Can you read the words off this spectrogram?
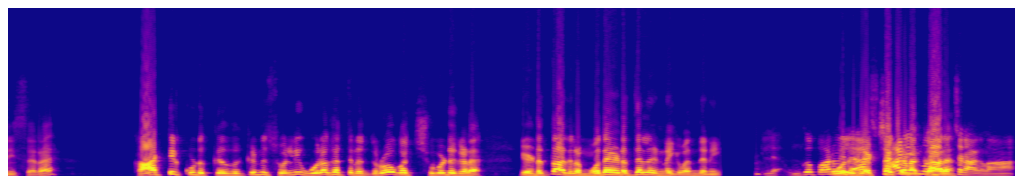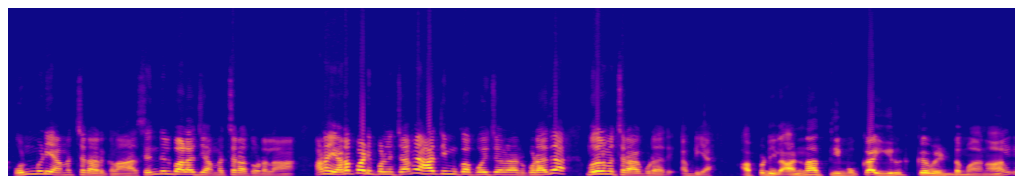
சீசரை. காட்டி கொடுக்கறதுக்குன்னு சொல்லி உலகத்தில் துரோக சுவடுகளை எடுத்து அதில் முத இடத்துல இன்னைக்கு வந்து நிக்க இல்ல உங்க பார்வையில முதலமைச்சர் ஆகலாம் பொன்முடி அமைச்சரா இருக்கலாம் செந்தில் பாலாஜி அமைச்சரா தொடலாம். ஆனா எடப்பாடி பழனிசாமி அதிமுக பொதுச் செயலாளர் கூடாது முதலமைச்சர் ஆகக்கூடாது அப்படியா? அப்படி இல்லை. அதிமுக இருக்க வேண்டுமானால்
